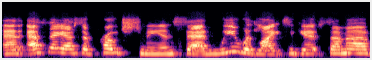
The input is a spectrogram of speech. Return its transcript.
and FAS approached me and said, We would like to get some of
